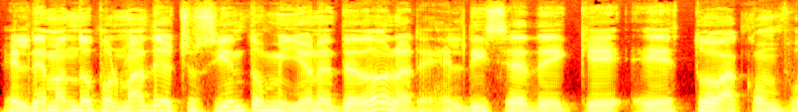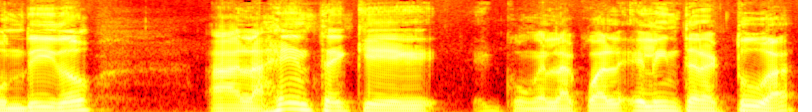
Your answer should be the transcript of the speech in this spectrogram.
Él demandó por más de 800 millones de dólares. Él dice de que esto ha confundido a la gente que con la cual él interactúa,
